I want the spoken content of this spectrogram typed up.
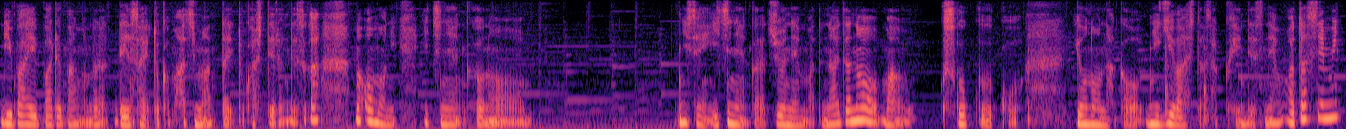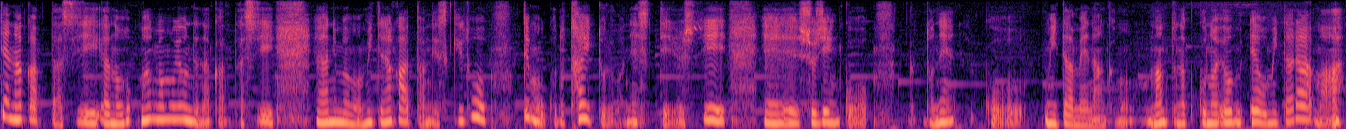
リバイバル版の連載とかも始まったりとかしてるんですが、まあ、主に1年この2001年から10年までの間の、まあ、すごくこう世の中を賑わした作品ですね私見てなかったしあの漫画も読んでなかったしアニメも見てなかったんですけどでもこのタイトルはね知っているし、えー、主人公とねこう見た目なんかもなんとなくこの絵を見たらまあ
